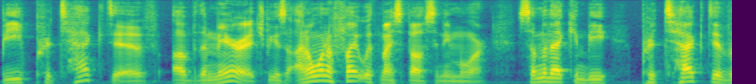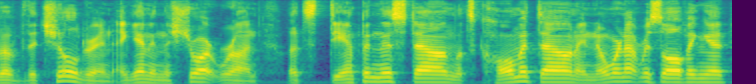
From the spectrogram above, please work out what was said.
be protective of the marriage because I don't want to fight with my spouse anymore. Some of that can be protective of the children. Again, in the short run, let's dampen this down, let's calm it down. I know we're not resolving it,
